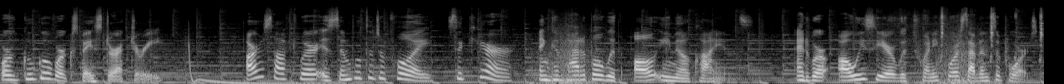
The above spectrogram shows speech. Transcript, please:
or Google Workspace directory. Our software is simple to deploy, secure, and compatible with all email clients. And we're always here with 24 7 support.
